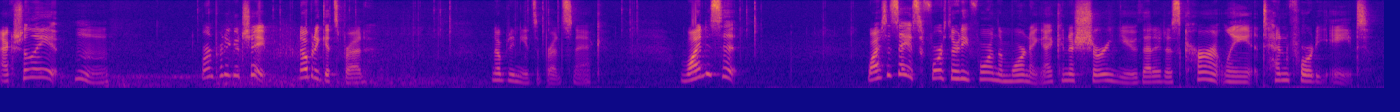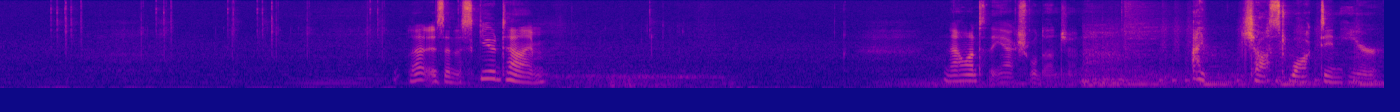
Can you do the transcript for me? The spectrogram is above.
Actually, hmm. We're in pretty good shape. Nobody gets bread. Nobody needs a bread snack. Why does it... Why does it say it's 4.34 in the morning? I can assure you that it is currently 10.48. That is an skewed time. Now onto the actual dungeon. I just walked in here.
